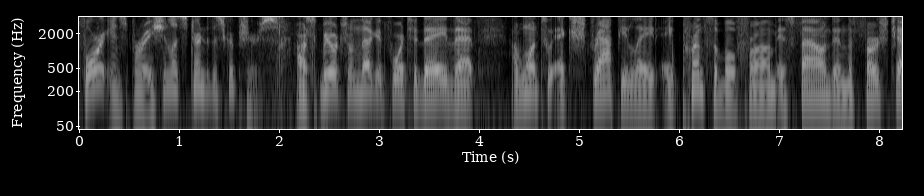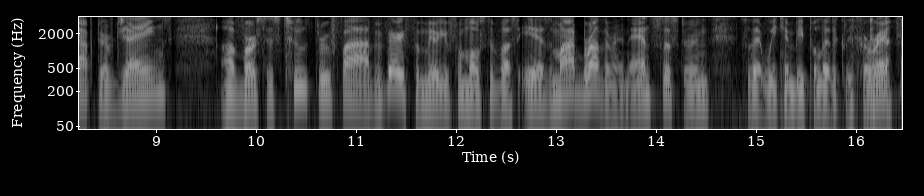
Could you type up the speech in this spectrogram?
For inspiration, let's turn to the scriptures. Our spiritual nugget for today that I want to extrapolate a principle from is found in the first chapter of James, uh, verses 2 through 5, and very familiar for most of us is my brethren and sister, and so that we can be politically correct,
